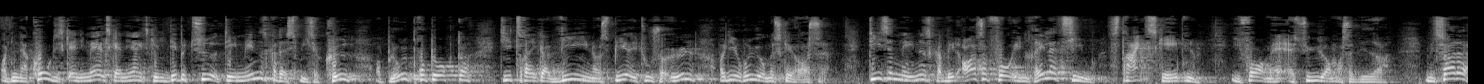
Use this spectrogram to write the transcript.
Og den narkotiske animalske ernæringskilde, det betyder, at det er mennesker, der spiser kød og blodprodukter, de drikker vin og spiritus og øl, og de ryger måske også. Disse mennesker vil også få en relativ streng skæbne i form af sygdom osv. Men så er der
